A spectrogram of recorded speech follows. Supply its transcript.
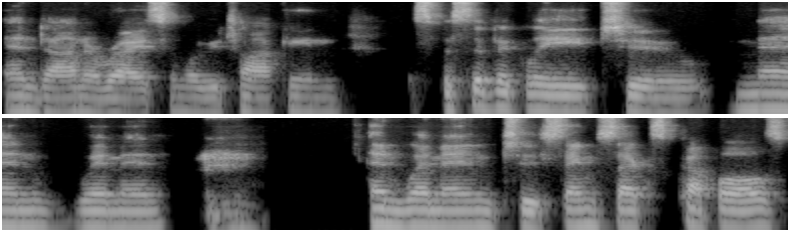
and Donna Rice. And we'll be talking specifically to men, women, and women, to same sex couples.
